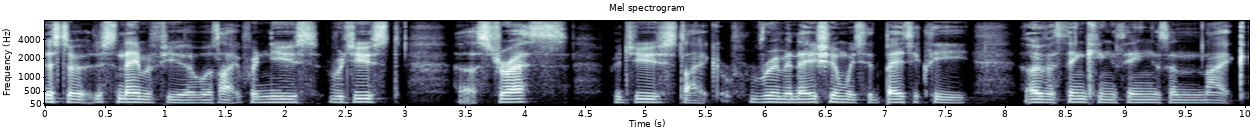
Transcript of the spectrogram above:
Just to just to name a few, there was like reduce, reduced uh, stress, reduced like rumination, which is basically overthinking things and like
